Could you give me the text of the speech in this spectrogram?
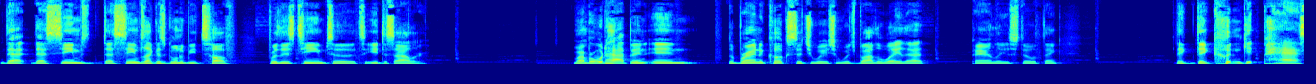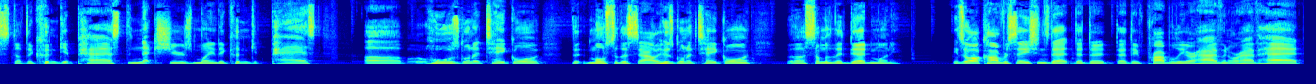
that that seems that seems like it's going to be tough for this team to to eat the salary. Remember what happened in the Brandin Cooks situation, which, by the way, that apparently is still a thing. They, they couldn't get past stuff. They couldn't get past the next year's money. They couldn't get past uh, who's going to take on the, most of the salary. Who's going to take on uh, some of the dead money? These are all conversations that that they that they probably are having or have had,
